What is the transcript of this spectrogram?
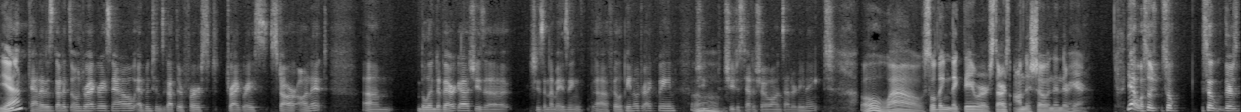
Yeah, Canada's got its own drag race now. Edmonton's got their first drag race star on it. Um, Melinda Verga, she's a she's an amazing uh, Filipino drag queen. Oh. She she just had a show on Saturday night. Oh wow! So like like they were stars on the show and then they're here. Yeah, well, so so so there's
